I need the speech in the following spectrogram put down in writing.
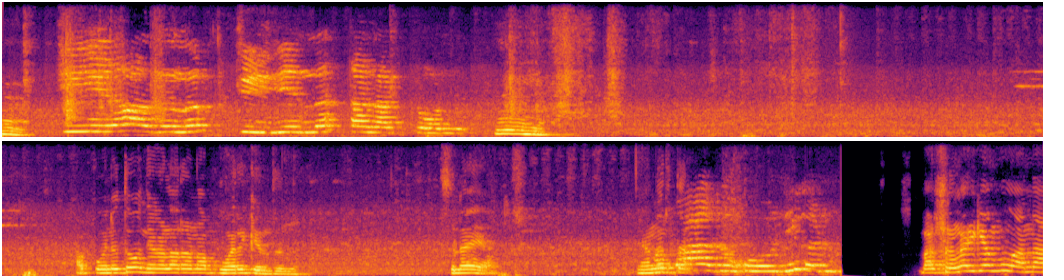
ഉം. അപ്പൂന് തോന്നിയ കളറാണ് അപ്പു വരയ്ക്കുന്നത് മനസ്സിലായ? ഞാൻ നിർത്താം. ഭക്ഷണം കഴിക്കാൻ പോവാന്നാ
